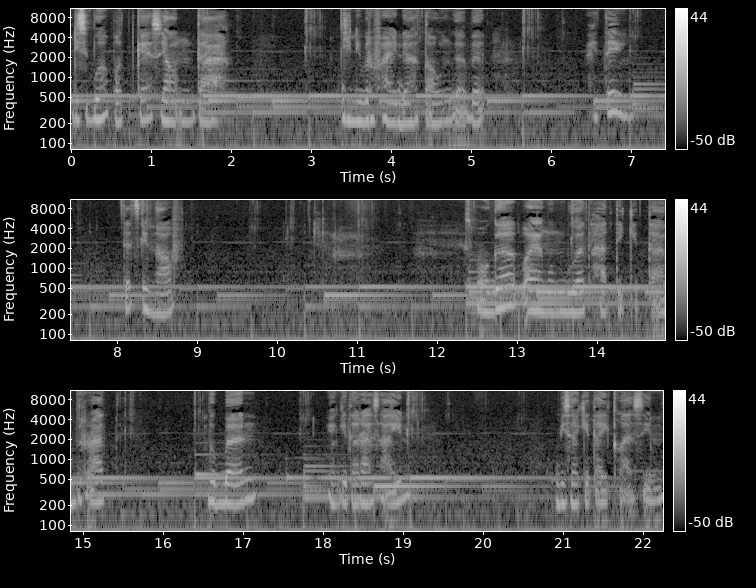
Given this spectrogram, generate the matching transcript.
di sebuah podcast yang entah ini berfaedah atau enggak but I think that's enough Semoga apa yang membuat hati kita berat, beban yang kita rasain bisa kita ikhlasin,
